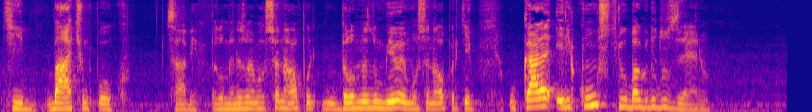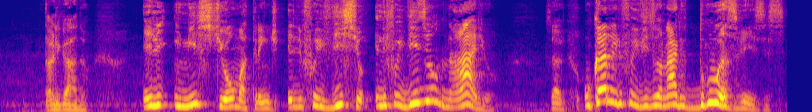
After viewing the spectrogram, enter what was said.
Que bate um pouco, sabe? Pelo menos no emocional, por, pelo menos no meu emocional, porque o cara, ele construiu o bagulho do zero. Tá ligado? ele iniciou uma trend, ele foi vicio, ele foi visionário, sabe? O cara ele foi visionário duas vezes,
